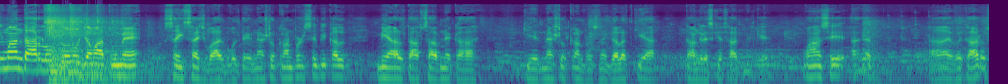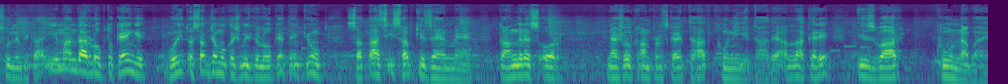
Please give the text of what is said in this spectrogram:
ईमानदार लोग दोनों जमातों में सही सच बात बोलते हैं। नेशनल कॉन्फ्रेंस से भी कल मियाँ अल्ताफ़ साहब ने कहा कि नेशनल कॉन्फ्रेंस ने गलत किया कांग्रेस के साथ मिलके। वहाँ से अगर वकार रसूल ने भी कहा ईमानदार लोग तो कहेंगे। वही तो सब जम्मू कश्मीर के लोग कहते हैं क्यों? सतासी सब के जहन में है। कांग्रेस और नेशनल कॉन्फ्रेंस का इतिहाद खूनी इतिहाद है। अल्लाह करे इस बार खून ना बहे।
